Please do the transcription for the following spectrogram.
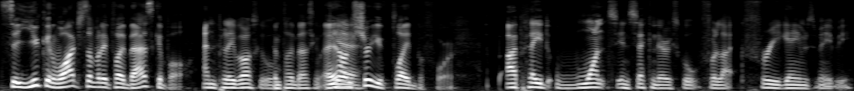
so you can watch somebody play basketball and play basketball. and play basketball. And I'm sure you've played before. I played once in secondary school for like three games maybe.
